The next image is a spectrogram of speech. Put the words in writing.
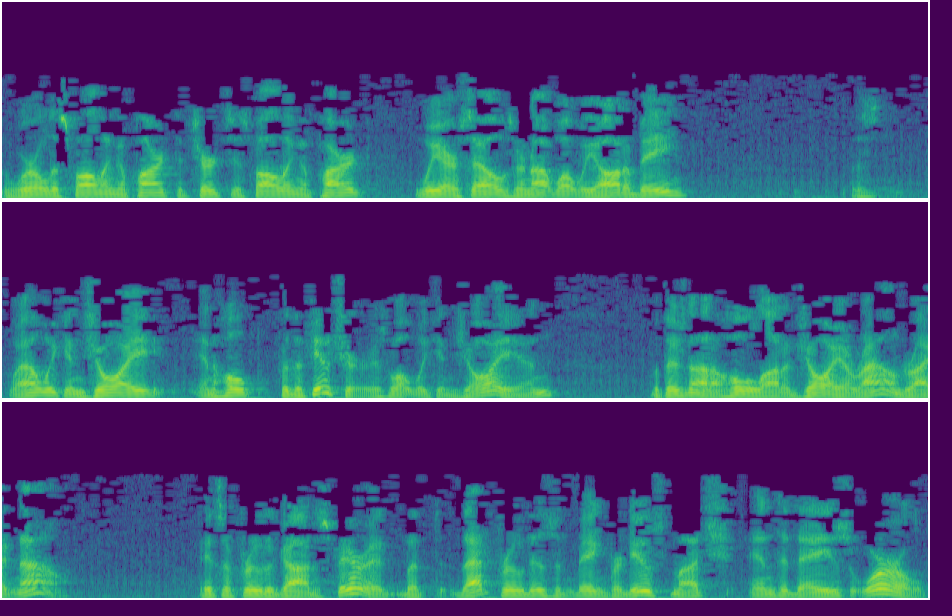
The world is falling apart. The church is falling apart. We ourselves are not what we ought to be. Well, we can joy and hope for the future is what we can joy in, but there's not a whole lot of joy around right now. It's a fruit of God's Spirit, but that fruit isn't being produced much in today's world.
